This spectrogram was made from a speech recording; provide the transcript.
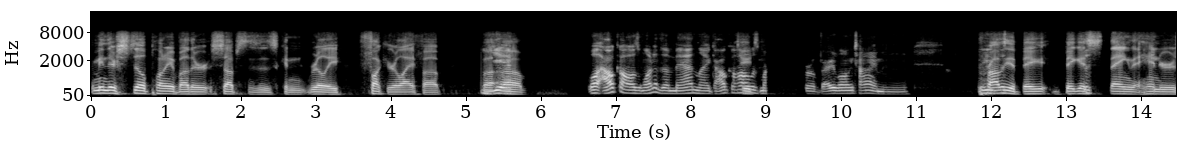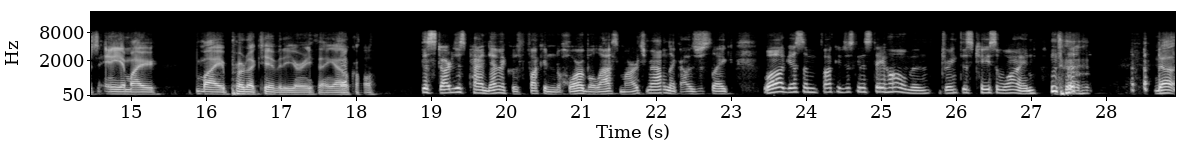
I mean, there's still plenty of other substances can really fuck your life up. But Yeah. um, Well, alcohol is one of them, man. Like alcohol Dude. was my for a very long time, and probably the big biggest thing that hinders any of my my productivity or anything, alcohol. The start of this pandemic was fucking horrible last March, man. Like I was just like, well, I guess I'm fucking just gonna stay home and drink this case of wine. no,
